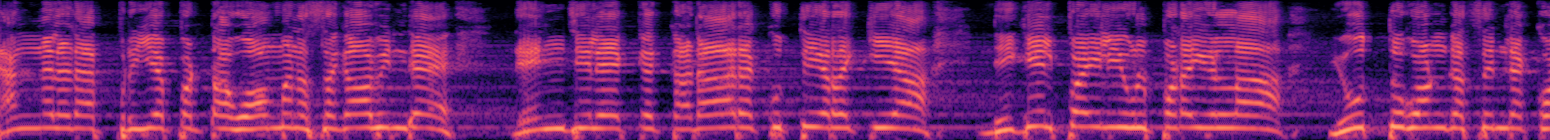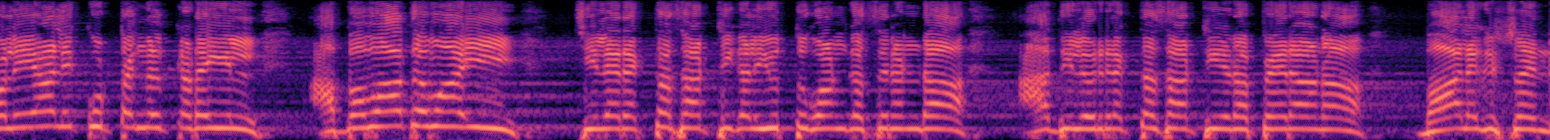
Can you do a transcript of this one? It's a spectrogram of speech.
ഞങ്ങളുടെ പ്രിയപ്പെട്ട ഓമന സഖാവിന്റെ നെഞ്ചിലേക്ക് കടാര കുത്തിയിറക്കിയ നിഖിൽ പൈലി ഉൾപ്പെടെയുള്ള യൂത്ത് കോൺഗ്രസിന്റെ കൊലയാളിക്കൂട്ടങ്ങൾക്കിടയിൽ അപവാദമായി ചില രക്തസാക്ഷികൾ യൂത്ത് കോൺഗ്രസിനുണ്ട്. അതിലൊരു രക്തസാക്ഷിയുടെ പേരാണ് ബാലകൃഷ്ണൻ.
